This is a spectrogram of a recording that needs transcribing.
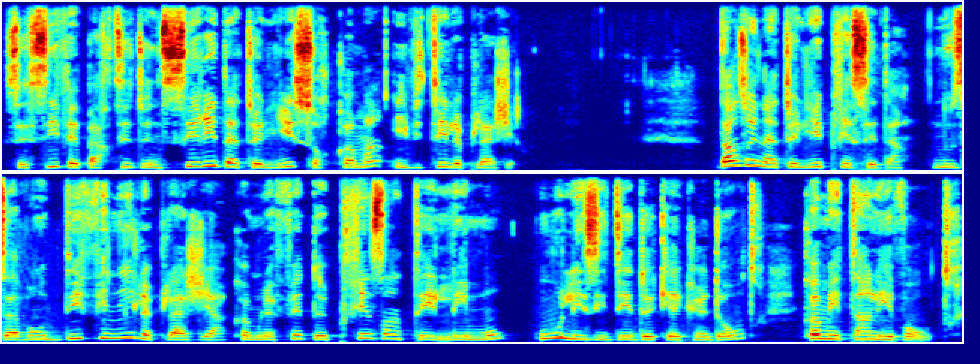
Ceci fait partie d'une série d'ateliers sur comment éviter le plagiat. Dans un atelier précédent, nous avons défini le plagiat comme le fait de présenter les mots ou les idées de quelqu'un d'autre comme étant les vôtres.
